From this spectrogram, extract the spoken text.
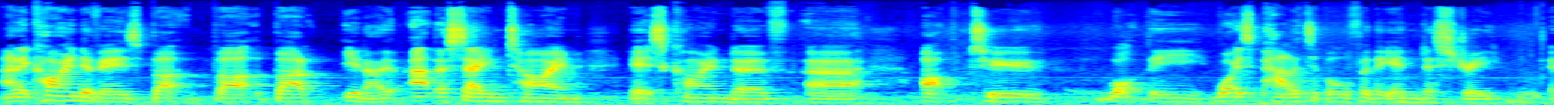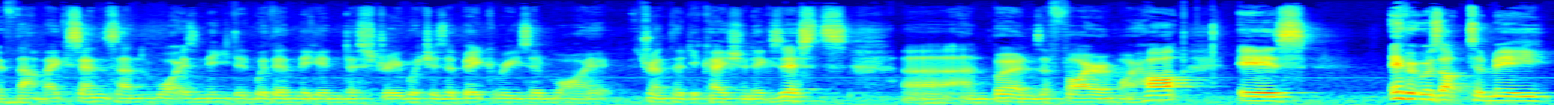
and it kind of is, but but but you know, at the same time, it's kind of uh, up to what the what is palatable for the industry, if that makes sense, and what is needed within the industry, which is a big reason why strength education exists uh, and burns a fire in my heart. Is if it was up to me,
